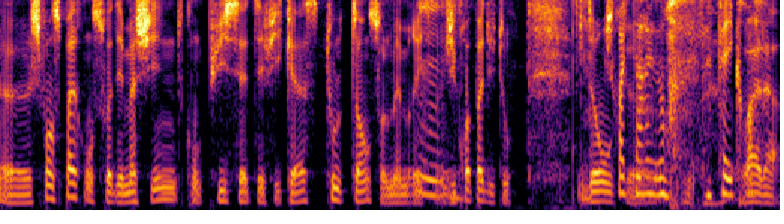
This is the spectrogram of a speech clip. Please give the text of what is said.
Euh, je ne pense pas qu'on soit des machines, qu'on puisse être efficace tout le temps sur le même rythme. Hmm. J'y crois pas du tout. Donc, je crois que tu as raison, pas y croire. Voilà.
